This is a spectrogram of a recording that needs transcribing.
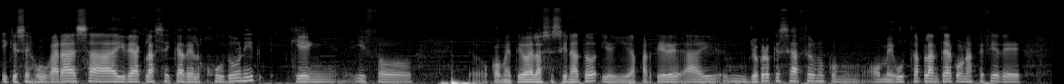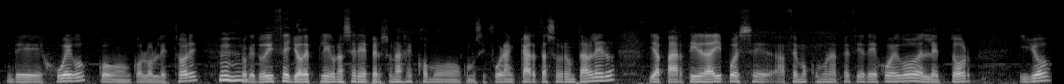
y que se jugara esa idea clásica del whodunit, quién hizo o cometió el asesinato y, y a partir de ahí yo creo que se hace uno con- o me gusta plantear con una especie de, de juego con, con los lectores. Lo que tú dices, yo despliego una serie de personajes como, como si fueran cartas sobre un tablero y a partir de ahí pues eh, hacemos como una especie de juego, el lector y yo.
